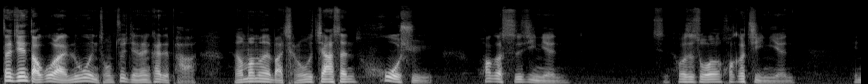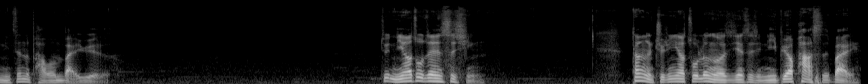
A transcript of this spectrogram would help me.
但今天倒过来，如果你从最简单开始爬，然后慢慢的把强度加深，或许花个十几年。或是说花个几年，你真的爬完百岳了。就你要做这件事情，当你决定要做任何一件事情，你不要怕失败，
